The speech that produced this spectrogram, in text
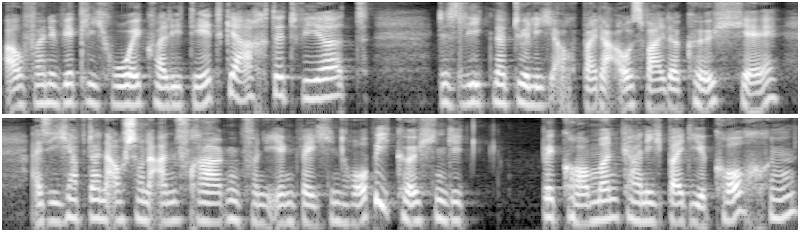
auf eine wirklich hohe Qualität geachtet wird. Das liegt natürlich auch bei der Auswahl der Köche. Also ich habe dann auch schon Anfragen von irgendwelchen Hobbyköchen bekommen, kann ich bei dir kochen?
